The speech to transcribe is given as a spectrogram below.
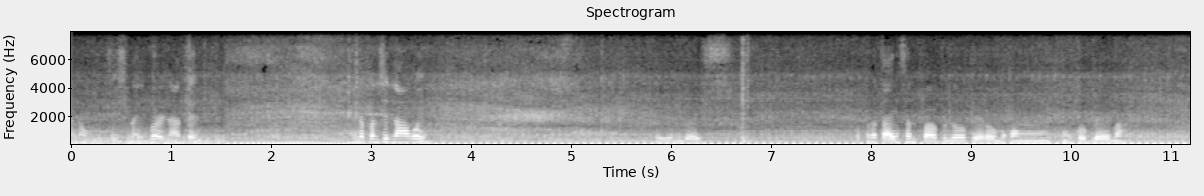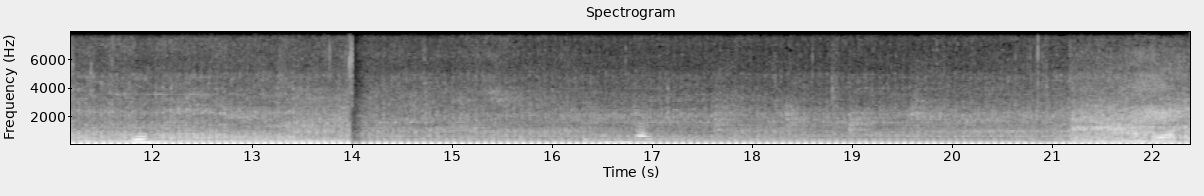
paano si sniper natin. May napansin na ako eh. Ayun guys. Papunta tayong San Pablo pero mukhang may problema. Yun ano kaya ito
